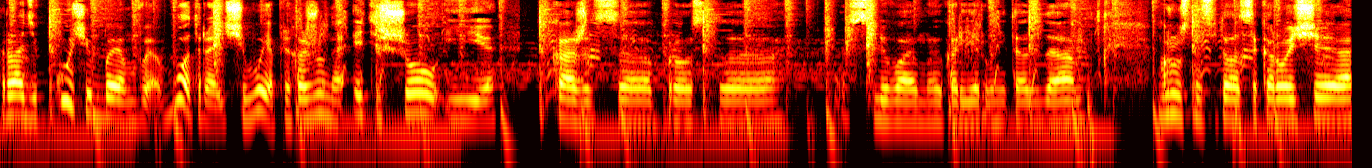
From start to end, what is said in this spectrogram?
Ради кучи BMW. Вот ради чего я прихожу на эти шоу и кажется просто сливаю мою карьеру в унитаз, да. Грустная ситуация, короче.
